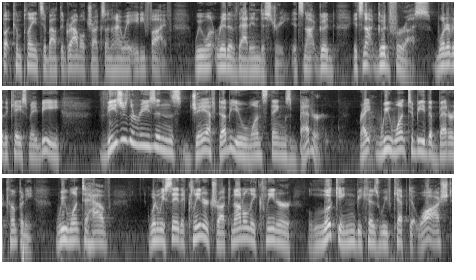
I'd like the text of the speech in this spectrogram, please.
but complaints about the gravel trucks on Highway 85. We want rid of that industry. It's not good. It's not good for us. Whatever the case may be, these are the reasons JFW wants things better. Right? We want to be the better company. We want to have when we say the cleaner truck, not only cleaner looking because we've kept it washed,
